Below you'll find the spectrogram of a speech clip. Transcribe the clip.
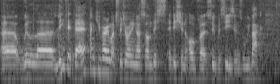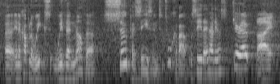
Uh, we'll uh, leave it there. Thank you very much for joining us on this edition of uh, Super Seasons. We'll be back uh, in a couple of weeks with another super season to talk about. We'll see you then. Adios. Cheerio! Bye.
